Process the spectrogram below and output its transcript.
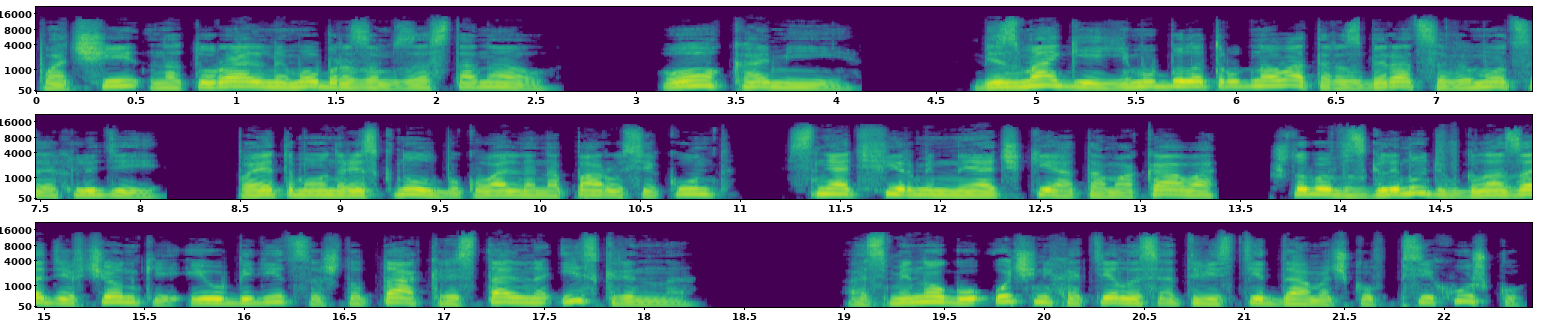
Пачи натуральным образом застонал. О, Ками! Без магии ему было трудновато разбираться в эмоциях людей, поэтому он рискнул буквально на пару секунд снять фирменные очки от Амакава, чтобы взглянуть в глаза девчонки и убедиться, что та кристально искренна. Осьминогу очень хотелось отвезти дамочку в психушку,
